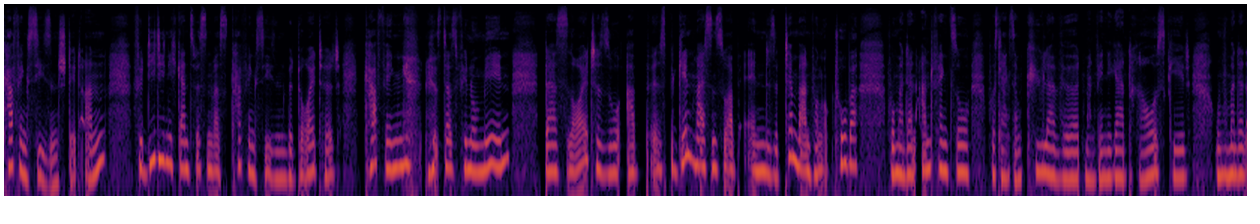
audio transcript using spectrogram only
Cuffing Season steht an. Für die, die nicht ganz wissen, was Cuffing Season bedeutet, Cuffing ist das Phänomen, dass Leute so ab, es beginnt meistens so ab Ende September, Anfang Oktober, wo man dann anfängt so, wo es langsam kühler wird, man weniger draus geht und wo man dann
